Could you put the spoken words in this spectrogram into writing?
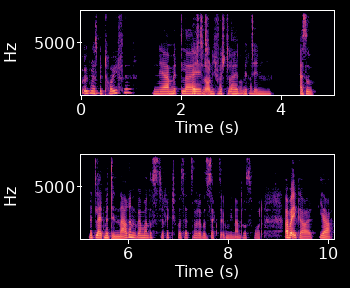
irgendwas mit Teufel? Ja, Hab Mitleid, ich dann auch nicht verstanden Mitleid mit dann- den, also Mitleid mit den Narren, wenn man das direkt übersetzen würde, aber sie sagt irgendwie ein anderes Wort. Aber egal, ja.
